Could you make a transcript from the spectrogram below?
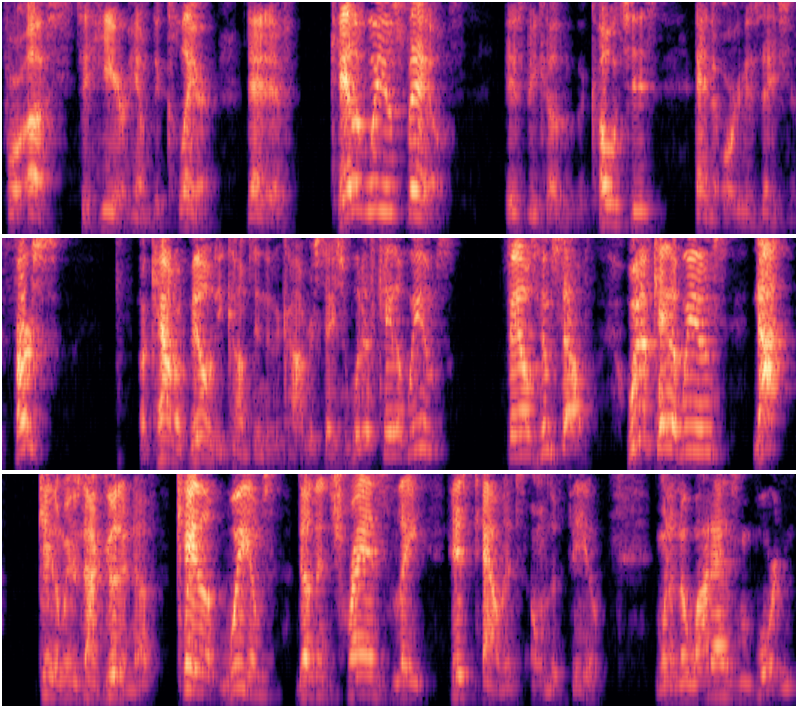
for us to hear him declare that if Caleb Williams fails, it's because of the coaches and the organization. First, accountability comes into the conversation. What if Caleb Williams fails himself? What if Caleb Williams, not Caleb Williams, not good enough? Caleb Williams doesn't translate his talents on the field. You want to know why that is important?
